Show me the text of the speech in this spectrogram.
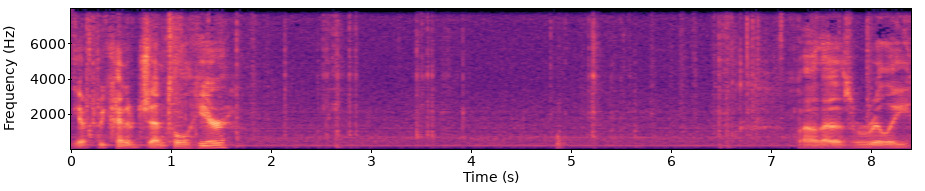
you have to be kind of gentle here. Wow, that is really...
